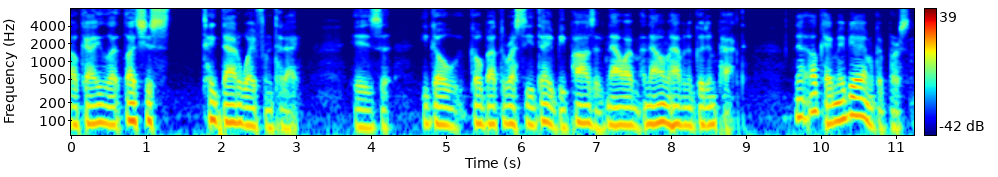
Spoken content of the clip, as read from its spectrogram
Okay, let let's just take that away from today. Is uh, you go go about the rest of your day. Be positive. Now I'm now I'm having a good impact. Now, okay, maybe I am a good person.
